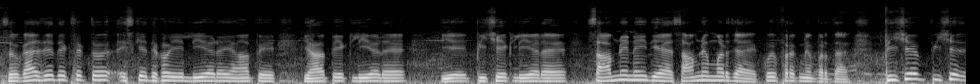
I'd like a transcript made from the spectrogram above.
सो so, गाइस ये देख सकते हो इसके देखो ये लेयर है यहाँ पे। यहाँ पे एक लेयर है ये पीछे एक लेयर है। सामने नहीं दिया है सामने मर जाए कोई फ़र्क नहीं पड़ता है। पीछे पीछे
